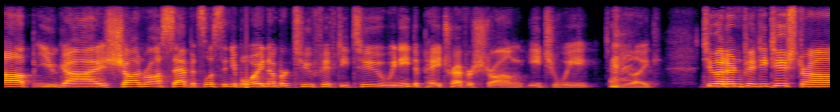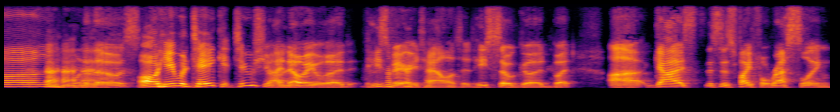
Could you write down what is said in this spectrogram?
up, you guys? Sean Ross Sapp. It's Listen Your Boy number 252. We need to pay Trevor Strong each week to be like 252 strong. One of those. Oh, he would take it too, Sean. I know he would. He's very talented. He's so good. But uh guys, this is Fightful Wrestling.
